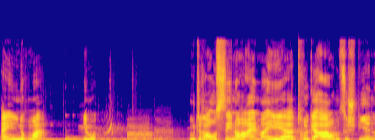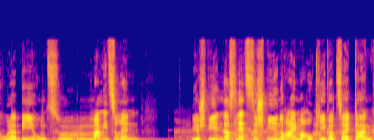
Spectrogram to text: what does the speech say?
Nein, nochmal? Du traust dich noch einmal her. Drücke A, um zu spielen oder B, um zu Mami zu rennen. Wir spielen das letzte Spiel noch einmal. Okay, Gott sei Dank.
